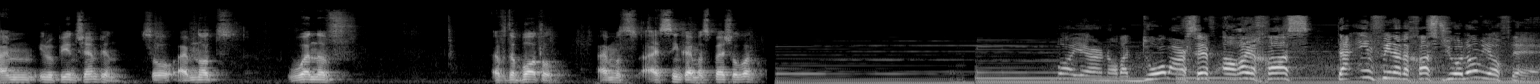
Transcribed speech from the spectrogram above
I'm European champion, so I'm not one of of the bottle. I'm a, I think I'm a special one. بایرن و دو بر صفر آقای خاص در این فینال خاص جلو میافته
